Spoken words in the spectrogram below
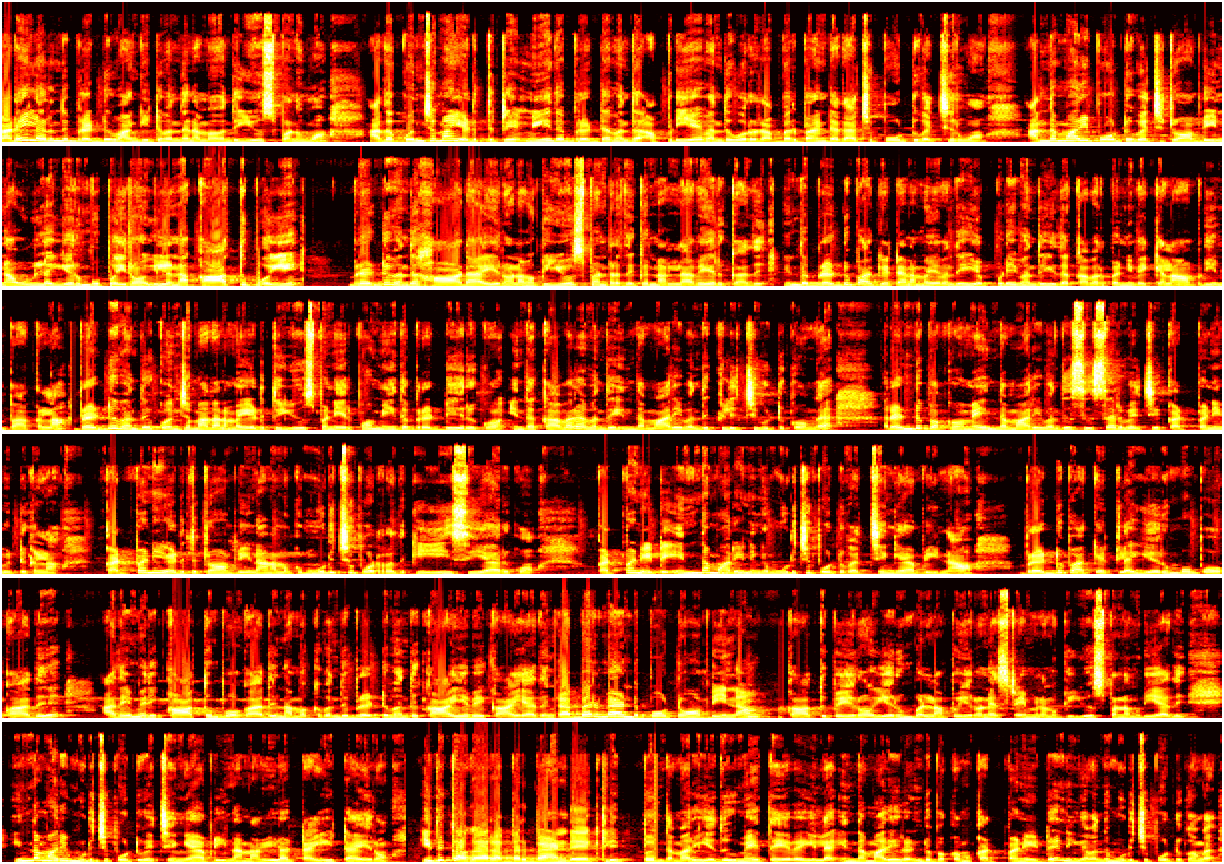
கடையிலேருந்து ப்ரெட்டு வாங்கிட்டு வந்து நம்ம வந்து யூஸ் பண்ணுவோம். அதை கொஞ்சமாக எடுத்துகிட்டு மீத ப்ரெட்டை வந்து அப்படியே வந்து ஒரு ரப்பர் பேண்ட் ஏதாச்சும் போட்டு வச்சுருவோம். அந்த மாதிரி போட்டு வச்சிட்டோம் அப்படின்னா உள்ளே எறும்பு போயிடும் இல்லைன்னா காற்று போய் ப்ரெட்டு வந்து ஹார்டாயிரும் நமக்கு யூஸ் பண்ணுறதுக்கு நல்லாவே இருக்காது. இந்த ப்ரெட்டு பாக்கெட்டை நம்ம வந்து எப்படி வந்து இதை கவர் பண்ணி வைக்கலாம் அப்படின்னு பார்க்கலாம். பிரெட்டு வந்து கொஞ்சமாக தான் நம்ம எடுத்து யூஸ் பண்ணியிருப்போம். மீத பிரெட்டு இருக்கும். இந்த கவரை வந்து இந்த மாதிரி வந்து கிழிச்சு விட்டுக்கோங்க. ரெண்டு பக்கமுமே இந்த மாதிரி வந்து சிசர் வச்சு கட் பண்ணி விட்டுக்கலாம். கட் பண்ணி எடுத்துட்டோம் அப்படின்னா நமக்கு முடிச்சு போடுறதுக்கு ஈஸியாக இருக்கும். கட் பண்ணிவிட்டு இந்த மாதிரி நீங்கள் முடிச்சு போட்டு வச்சிங்க அப்படின்னா ப்ரெட்டு பாக்கெட்டில் எறும்பும் போகாது அதேமாரி காற்றும் போகாது. நமக்கு வந்து ப்ரெட்டு வந்து காயவே காயாது. ரப்பர் பேண்டு போட்டோம் அப்படின்னா காற்று போயிடும் எறும்பெல்லாம் போயிடும் நெக்ஸ்ட் டைம் நமக்கு யூஸ் பண்ண முடியாது. இந்த மாதிரி முடிச்சு போட்டு வச்சிங்க அப்படின்னா நல்லா டைட் ஆயிரும். இதுக்காக ரப்பர் பேண்டு கிளிப்பு இந்த மாதிரி எதுவுமே தேவையில்லை. இந்த மாதிரி ரெண்டு பக்கமும் கட் பண்ணிவிட்டு நீங்கள் வந்து முடிச்சு போட்டுக்கோங்க.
